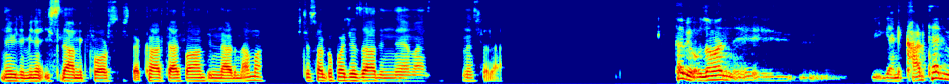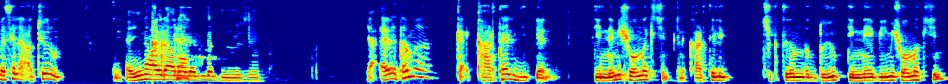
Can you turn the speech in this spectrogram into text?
ne bileyim yine Islamic Force işte Kartel falan dinlerdin ama işte Sagopa Ceza dinleyemezdin mesela. Tabii o zaman e, yani kartel mesela atıyorum E yine hayran kartel olabilirdin müziğin. ya evet ama ka- kartel yani dinlemiş olmak için yani karteli çıktığında duyup dinleyebilmiş olmak için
